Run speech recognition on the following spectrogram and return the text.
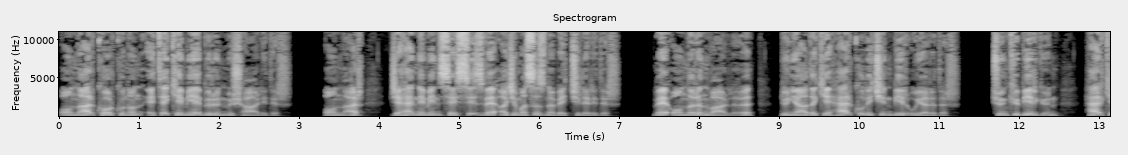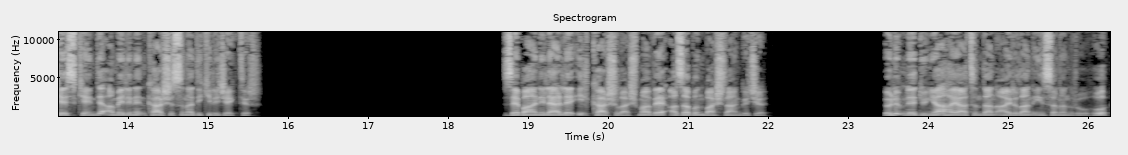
Onlar korkunun ete kemiğe bürünmüş halidir. Onlar, cehennemin sessiz ve acımasız nöbetçileridir. Ve onların varlığı, dünyadaki her kul için bir uyarıdır. Çünkü bir gün, herkes kendi amelinin karşısına dikilecektir. Zebanilerle ilk karşılaşma ve azabın başlangıcı. Ölümle dünya hayatından ayrılan insanın ruhu,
